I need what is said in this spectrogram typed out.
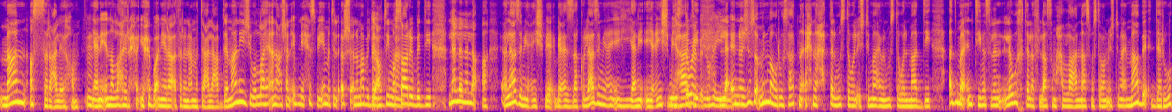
ما نقصر عليهم. يعني إن الله يحب أن يرى أثر نعمته على عبده. ما نيجي والله أنا عشان ابني يحس بقيمة القرش أنا ما بدي آه، أعطيه آه. مصاري وبدي لا لا لا لا. لازم يعيش بعزك ولازم يعني يعيش بهذه هي- لأنه جزء من موروثاتنا إحنا حتى المستوى الاجتماعي والمستوى المادي قد ما انت مثلا لو اختلف لا سمح الله على الناس مستواهم الاجتماعي ما بيقدروا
